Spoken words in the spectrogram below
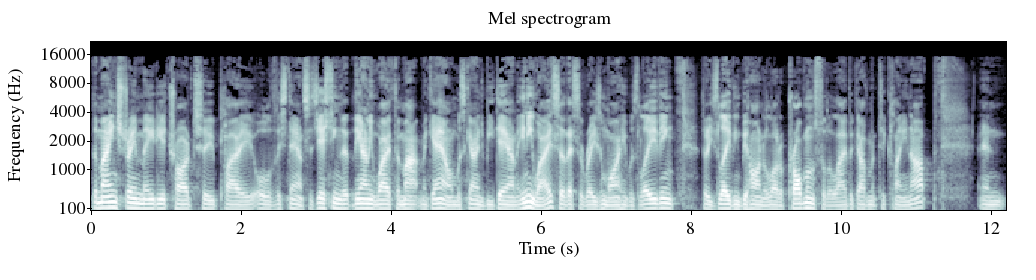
the mainstream media tried to play all of this down, suggesting that the only way for Mark McGowan was going to be down anyway, so that's the reason why he was leaving, that he's leaving behind a lot of problems for the Labor government to clean up and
